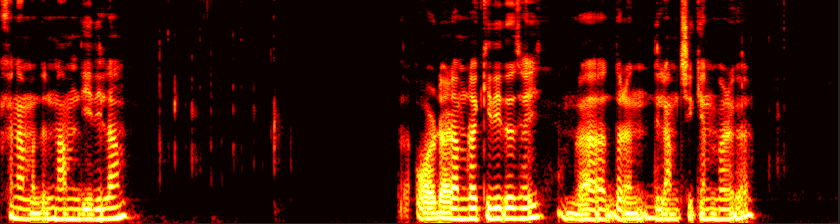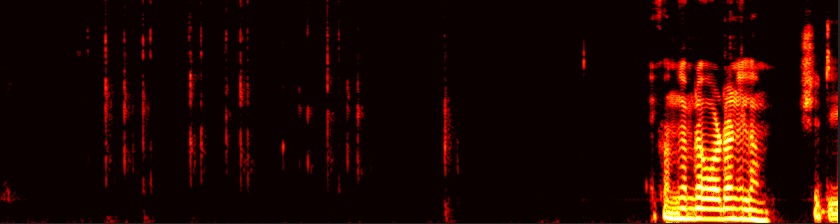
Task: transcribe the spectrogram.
এখানে আমাদের নাম দিয়ে দিলাম। অর্ডার আমরা কি দিতে চাই? আমরা ধরেন দিলাম চিকেন বার্গার এখন যে আমরা অর্ডার নিলাম, সেটি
